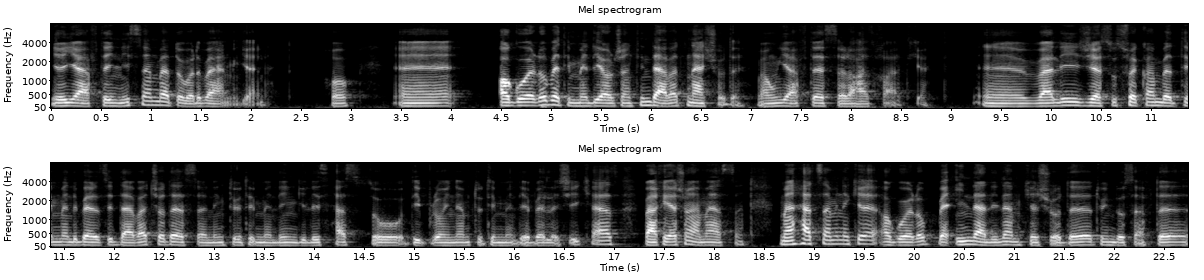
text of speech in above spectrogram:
یا یه هفته نیستن بعد دوباره برمیگردن. خب آگورو به تیم ملی آرژانتین دعوت نشده و اون یه هفته استراحت خواهد کرد. ولی جسوس فکر کنم به تیم ملی برزیل دعوت شده. استرلینگ تو تیم ملی انگلیس هست و دیبروین هم تو تیم ملی بلژیک هست. بقیهشون همه هستن. من حدسم اینه که آگورو به این دلیلم که شده تو این دو هفته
